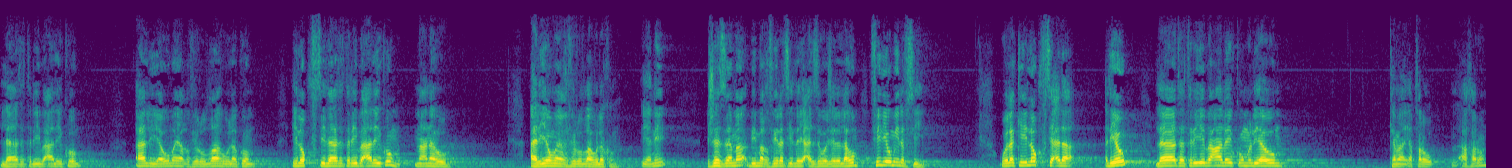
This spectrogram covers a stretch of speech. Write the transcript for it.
لا تتريب عليكم. اليوم يغفر الله لكم. إلى وقفت لا تتريب عليكم معناه. اليوم يغفر الله لكم. يعني جزم بمغفرة الله عز وجل لهم في اليوم نفسه. ولكن لو وقفت على اليوم لا تتريب عليكم اليوم. كما يقرأ الآخرون.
